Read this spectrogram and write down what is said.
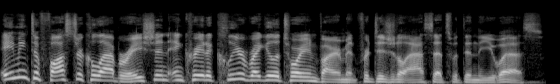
aiming to foster collaboration and create a clear regulatory environment for digital assets within the U.S.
